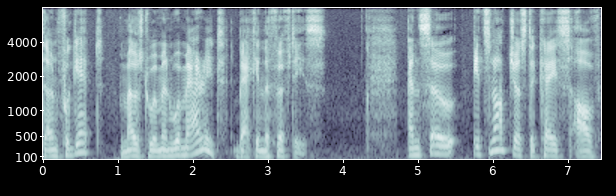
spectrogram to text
don't forget, most women were married back in the 50s. And so it's not just a case of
